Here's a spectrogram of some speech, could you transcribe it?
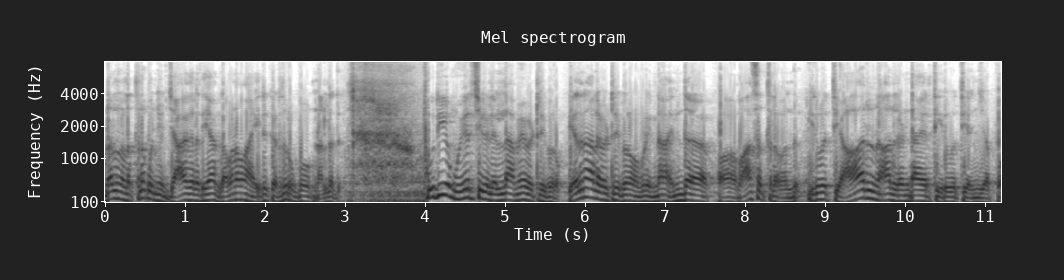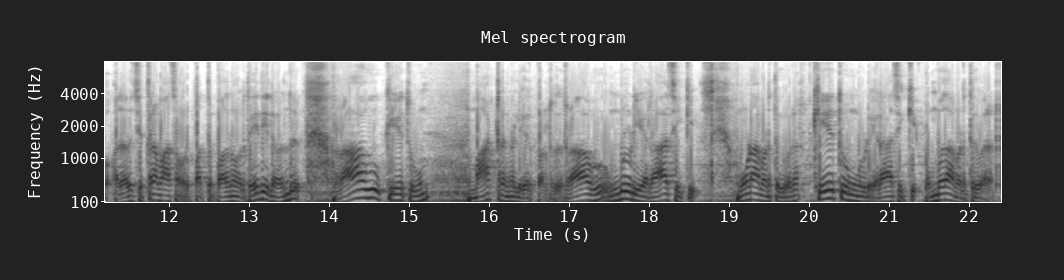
உடல் நலத்தில் கொஞ்சம் ஜாகிரதையாக கவனமாக இருக்கிறது ரொம்பவும் நல்லது. புதிய முயற்சிகள் எல்லாமே வெற்றி பெறும். எதனால் வெற்றி பெறும் அப்படின்னா இந்த மாதத்தில் வந்து இருபத்தி ஆறு நாலு ரெண்டாயிரத்தி இருபத்தி அஞ்சு அப்போ அதாவது சித்திரை மாதம் ஒரு பத்து பதினோரு தேதியில் வந்து ராகு கேதுவும் மாற்றங்கள் ஏற்படுறது. ராகு உங்களுடைய ராசிக்கு மூணாம் இடத்துக்கு வரார் கேத்து உங்களுடைய ராசிக்கு ஒன்பதாம் இடத்துக்கு வரார்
